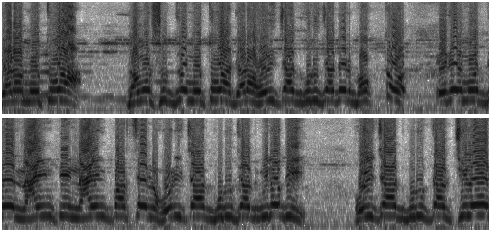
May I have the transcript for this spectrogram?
যারা মতুয়া নমশূদ্র মতুয়া যারা হরিচাঁদ গুরুচাঁদের ভক্ত এদের মধ্যে ninety nine percent Harichand Guruchand বিরোধী। হরিচাঁদ গুরুচাঁদ ছিলেন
